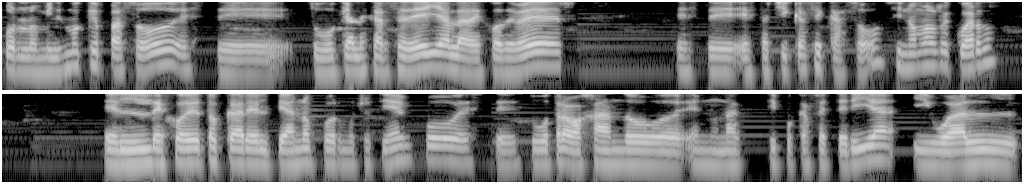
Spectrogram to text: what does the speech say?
por lo mismo que pasó, este, tuvo que alejarse de ella, la dejó de ver. Este, esta chica se casó, si no mal recuerdo. Él dejó de tocar el piano por mucho tiempo, este, estuvo trabajando en una tipo cafetería, igual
